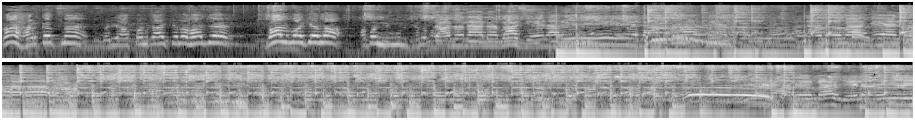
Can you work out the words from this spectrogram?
काय हरकत नाही. तरी आपण काय केलं पाहिजे? लाल बागेला. आपण निघून गेलो पाहिजे. लाल लाल बागेला रे लाल बागेला लाल बागेला रे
